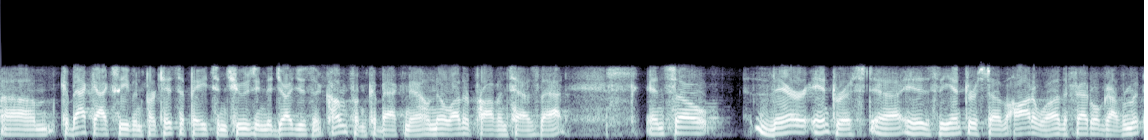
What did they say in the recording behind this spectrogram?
Um, Quebec actually even participates in choosing the judges that come from Quebec now. No other province has that. And so their interest uh, is the interest of Ottawa, the federal government,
